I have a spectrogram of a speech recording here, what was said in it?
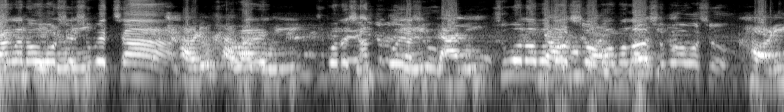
বাংলা নববর্ষের শুভেচ্ছা! ঝড়ো হাওয়া বয়ে জীবনে শান্তি বয়ে আসুক। শুভ নববর্ষ বলো শুভ নববর্ষ। ঘরে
